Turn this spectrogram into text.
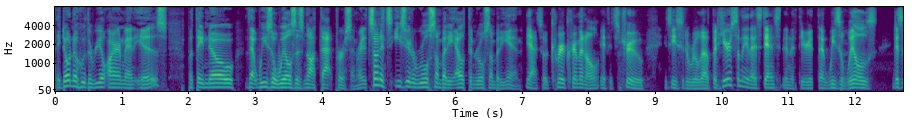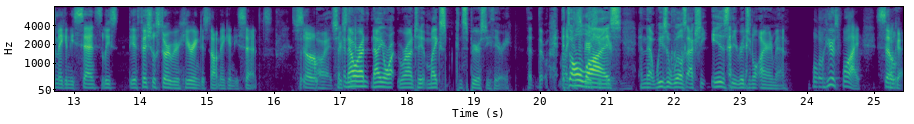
they don't know who the real Iron Man is, but they know that Weasel Wills is not that person. Right? It's someone. It's easier to rule somebody out than rule somebody in. Yeah, so a career criminal, if it's true, it's easy to rule out. But here's something that stands in the theory that Weasel Wills it doesn't make any sense. At least the official story we're hearing does not make any sense. So, all right. So now we're on. Now you're we're on to Mike's conspiracy theory. That the, it's all lies, theory. and that Weasel Wills actually is the original Iron Man. Well, here's why. So Okay.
